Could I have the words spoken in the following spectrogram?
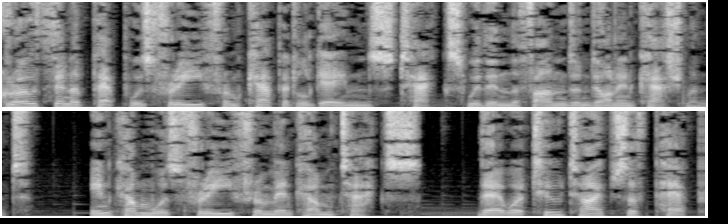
Growth in a PEP was free from capital gains tax within the fund and on encashment. Income was free from income tax. There were two types of PEP,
